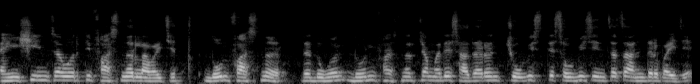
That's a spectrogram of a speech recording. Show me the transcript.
ऐंशी इंचावरती फासनर लावायचे दोन फासनर त्या दोघं दोन फासनरच्या मध्ये साधारण चोवीस ते सव्वीस इंचाचं अंतर पाहिजे.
